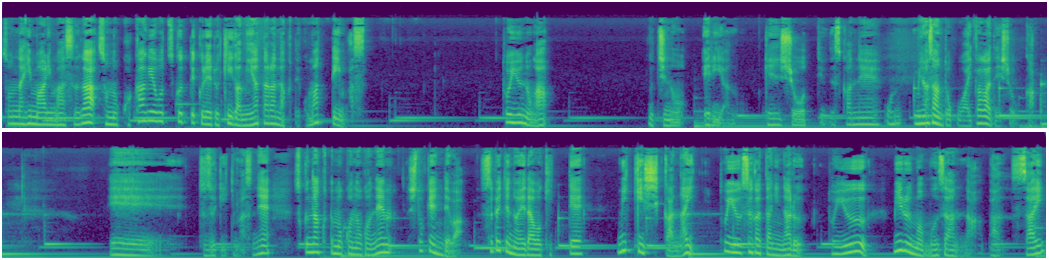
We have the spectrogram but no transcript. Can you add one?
そんな日もありますが、その木陰を作ってくれる木が見当たらなくて困っています。というのが、うちのエリアの現象っていうんですかね皆さんとこはいかがでしょうか、えー、続きいきますね少なくともこの5年首都圏では全ての枝を切って幹しかないという姿になるという見るも無残な伐採、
